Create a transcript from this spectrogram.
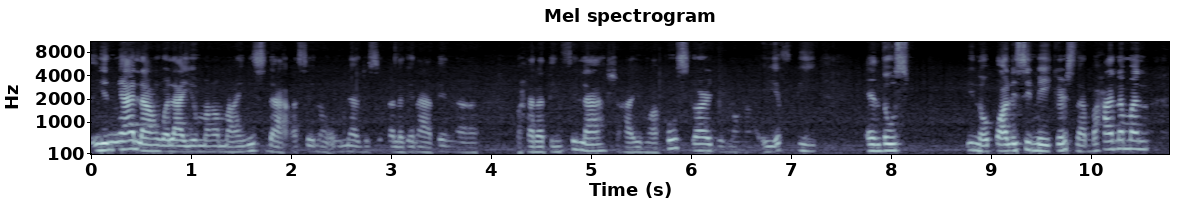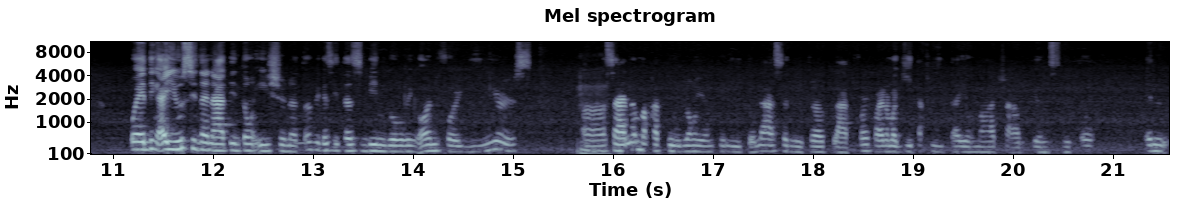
yun nga lang, wala yung mga mangingisda kasi nung una gusto talaga natin na makarating sila, saka yung mga Coast Guard, yung mga AFP, and those, you know, policy makers na baka naman pwedeng ayusin na natin tong issue na to because it has been going on for years. Uh, Mm. sana makatulong yung pelikula sa neutral platform para magkita-kita yung mga champions nito. And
